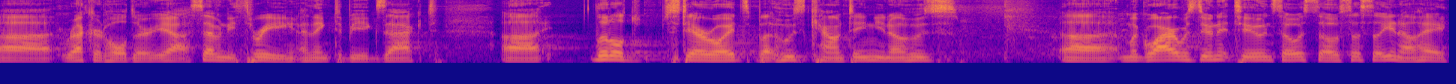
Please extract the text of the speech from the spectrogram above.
Uh, record holder. Yeah, 73, I think to be exact. Uh, little steroids, but who's counting? You know, who's uh, McGwire was doing it too, and so was Sosa. So, you know, hey.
